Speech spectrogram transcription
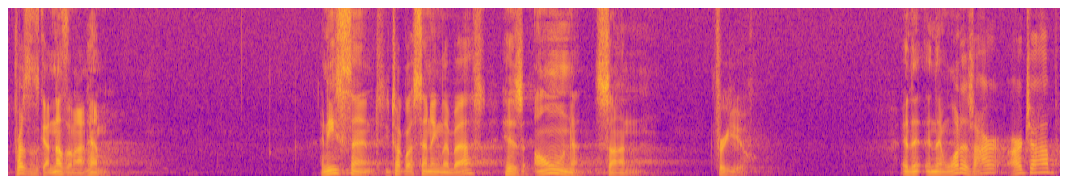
The president's got nothing on him. And he sent, you talk about sending the best, his own son for you. And then, and then what is our, our job?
